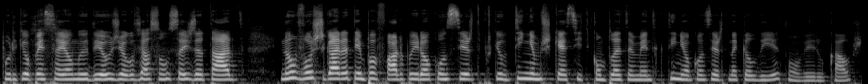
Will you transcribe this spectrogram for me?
porque eu pensei, oh meu Deus, eu- já são 6 da tarde, não vou chegar a tempo a Faro para ir ao concerto porque eu tinha-me esquecido completamente que tinha o concerto naquele dia. Estão a ver o caos?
